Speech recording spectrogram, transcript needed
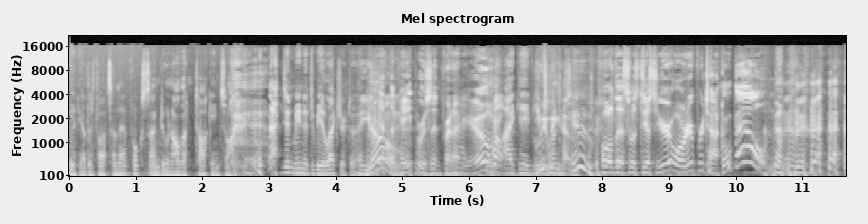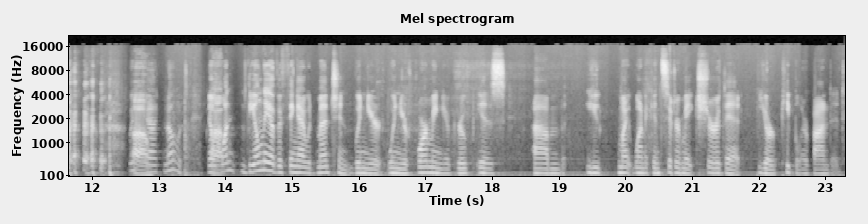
any other thoughts on that, folks? I'm doing all the talking, so I didn't mean it to be a lecture today. You got the No. papers in front of you. Well, I gave you We- we one too. Well, this was just your order for Taco Bell. We've got notes. Now, one the only other thing I would mention when you're when you're forming your group is um, you might want to consider make sure that your people are bonded.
